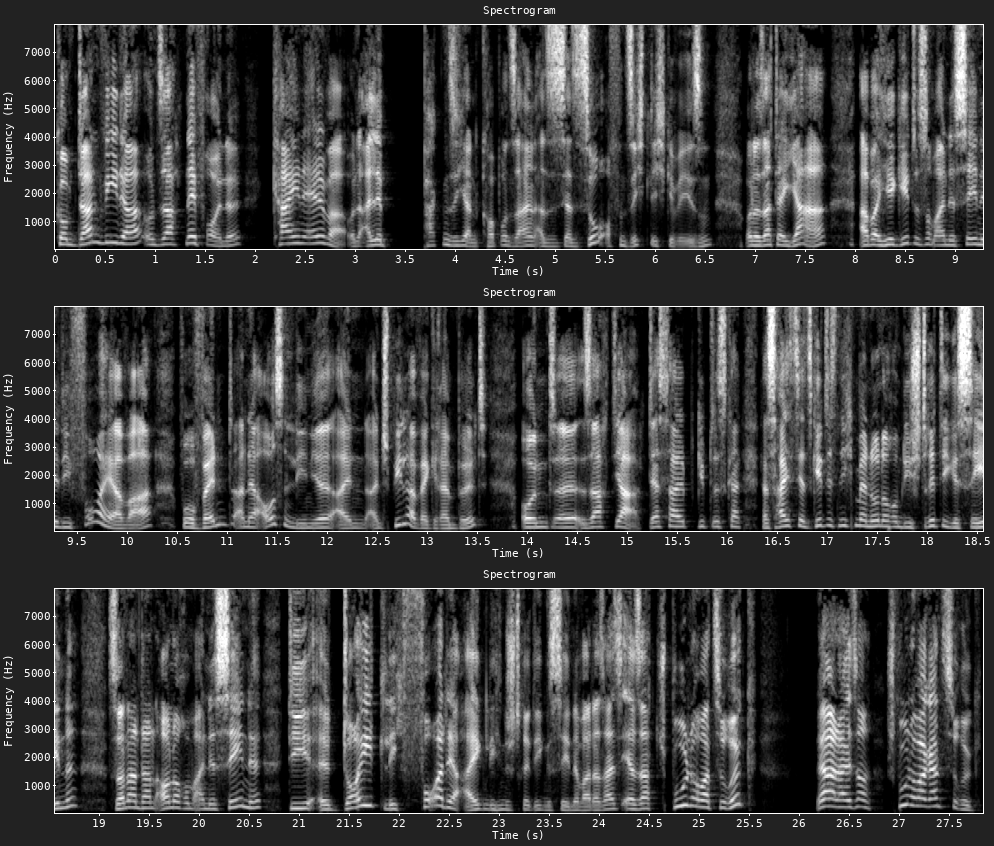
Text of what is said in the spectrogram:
kommt dann wieder und sagt, nee, Freunde, kein Elver. Und alle packen sich an den Kopf und sagen, also es ist ja so offensichtlich gewesen. Und dann sagt er, ja, aber hier geht es um eine Szene, die vorher war, wo Wendt an der Außenlinie einen, Spieler wegrempelt und äh, sagt, ja, deshalb gibt es kein. Das heißt, jetzt geht es nicht mehr nur noch um die strittige Szene, sondern dann auch noch um eine Szene, die äh, deutlich vor der eigentlichen strittigen Szene war. Das heißt, er sagt, spul nochmal zurück. Ja, da ist noch, spul nochmal ganz zurück.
